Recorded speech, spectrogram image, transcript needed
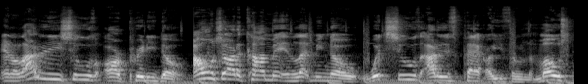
and a lot of these shoes are pretty dope. I want y'all to comment and let me know which shoes out of this pack are you feeling the most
